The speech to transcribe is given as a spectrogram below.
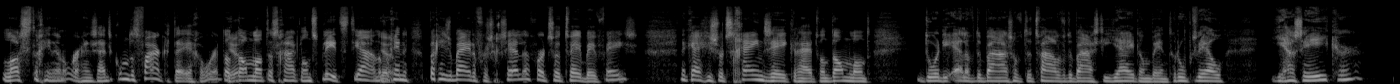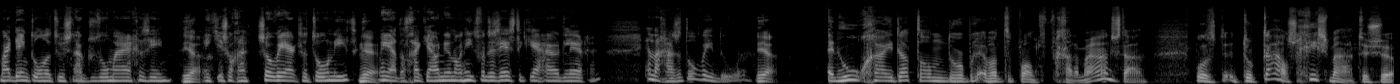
lastig in een organisatie. Komt het vaker tegen hoor. Dat Ja. Damland en Schaakland splitst. Ja, dan Ja. beginnen, beginnen ze beide voor zichzelf. Wordt zo twee BV's. Dan krijg je een soort schijnzekerheid. Want Damland, door die elfde baas of de twaalfde baas die jij dan bent, roept wel jazeker. Maar denkt ondertussen, nou, ik doe het om mijn eigen zin. Ja. Weet je, zo, gaan, zo werkt het toch niet? Ja. Maar ja, dat ga ik jou nu nog niet voor de zesde keer uitleggen. En dan gaan ze toch weer door. Ja. En hoe ga je dat dan doorbreken? Want, want ga er maar aan staan. Totaal schisma tussen,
